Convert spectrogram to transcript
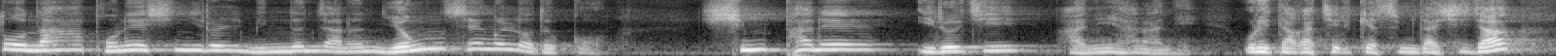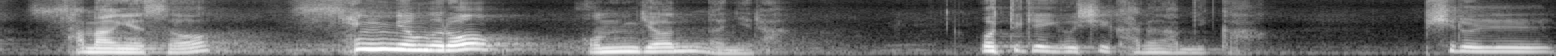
또 나 보내신 이를 믿는 자는 영생을 얻었고 심판에 이르지 아니하나니 우리 다 같이 읽겠습니다. 시작. 사망에서 생명으로 옮겼느니라. 어떻게 이것이 가능합니까? 피를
